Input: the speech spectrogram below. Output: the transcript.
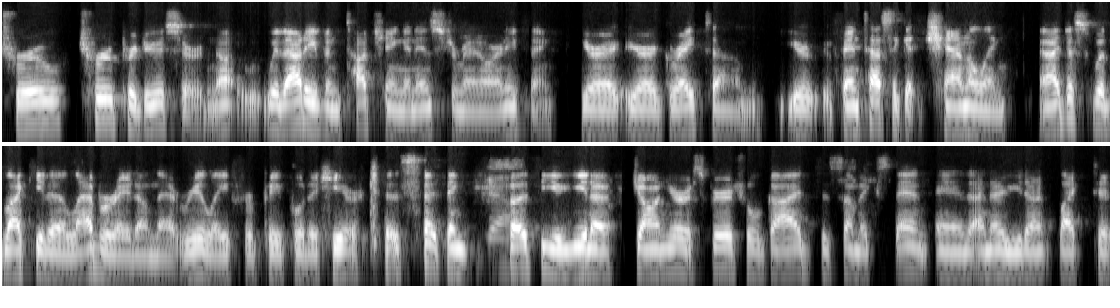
true true producer not without even touching an instrument or anything you're a, you're a great um you're fantastic at channeling and i just would like you to elaborate on that really for people to hear because i think Yeah. both of you you know john you're a spiritual guide to some extent and i know you don't like to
